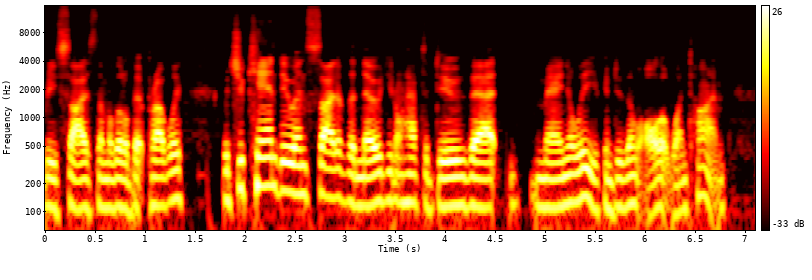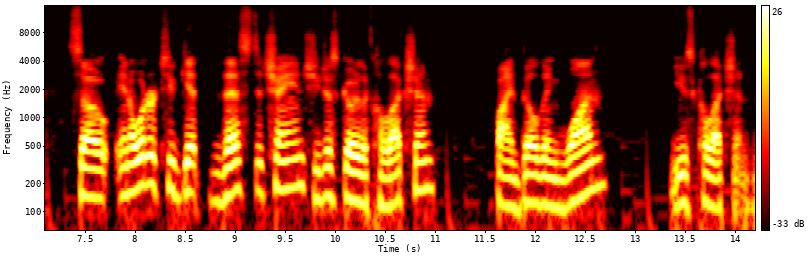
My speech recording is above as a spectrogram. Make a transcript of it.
resize them a little bit probably. Which you can do inside of the node. You don't have to do that manually. You can do them all at one time. So in order to get this to change, you just go to the collection find building one, use collection.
